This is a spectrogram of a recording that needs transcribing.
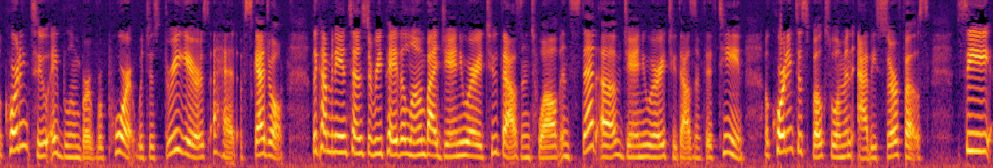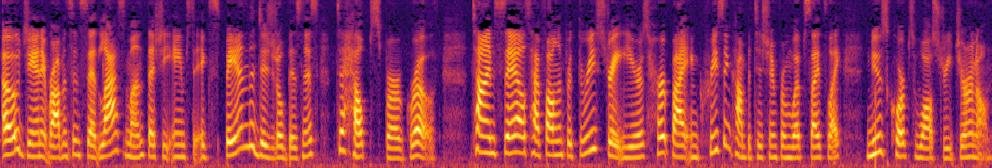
according to a Bloomberg report, which is three years ahead of schedule. The company intends to repay the loan by January 2012 instead of January 2015, according to spokeswoman Abbe Serphos. CEO Janet Robinson said last month that she aims to expand the digital business to help spur growth. Times sales have fallen for three straight years, hurt by increasing competition from websites like News Corp's Wall Street Journal.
